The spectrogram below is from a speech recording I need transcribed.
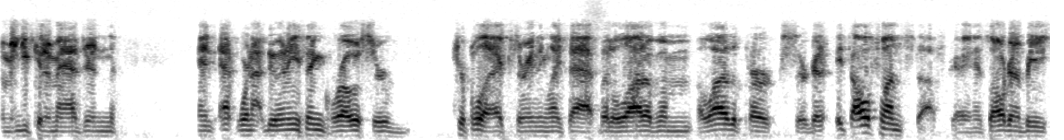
I mean, you can imagine, and uh, we're not doing anything gross or triple X or anything like that. But a lot of them, a lot of the perks are going. to It's all fun stuff, okay, and it's all going to be.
